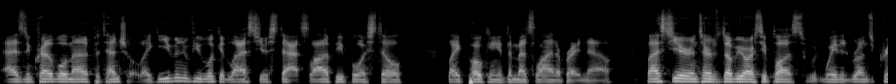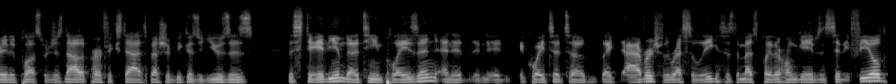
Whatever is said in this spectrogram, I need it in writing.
has an incredible amount of potential. Like, even if you look at last year's stats, a lot of people are still like poking at the Mets lineup right now. Last year, in terms of WRC plus, weighted runs created plus, which is not a perfect stat, especially because it uses the stadium that a team plays in, and it, it, equates it to like average for the rest of the league. And since the Mets play their home games in Citi Field,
